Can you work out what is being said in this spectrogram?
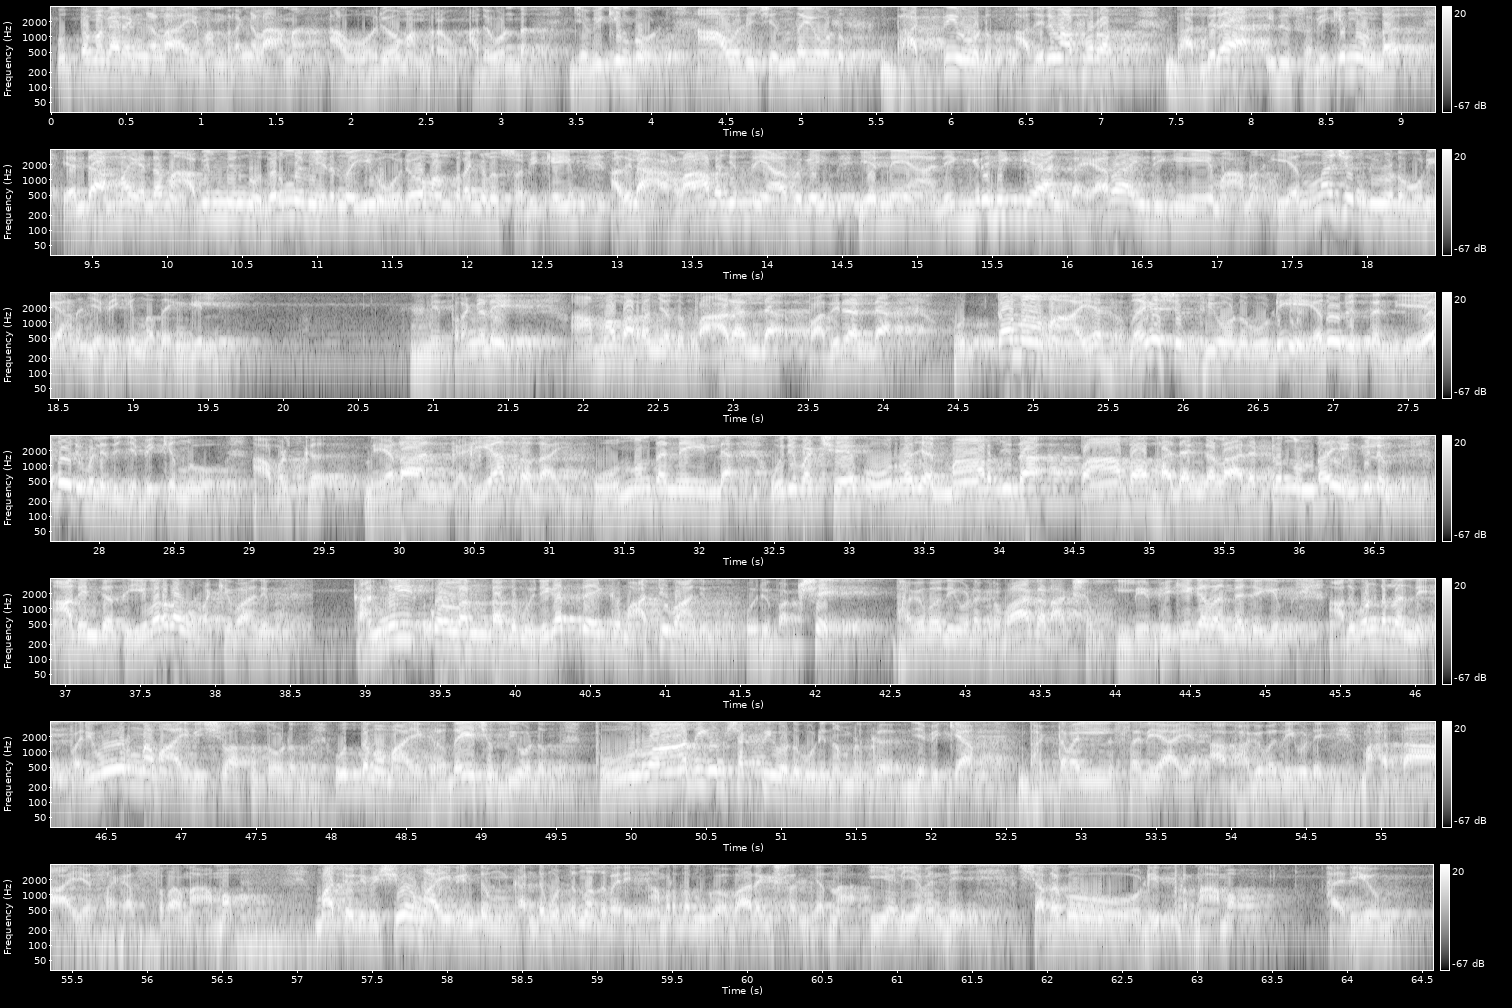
ഉത്തമകരങ്ങളായ മന്ത്രങ്ങളാണ് ആ ഓരോ മന്ത്രവും. അതുകൊണ്ട് ജപിക്കുമ്പോൾ ആ ഒരു ചിന്തയോടും ഭക്തിയോടും അതിനുമപ്പുറം ഭദ്ര ഇത് ശ്രവിക്കുന്നുണ്ട്. എന്റെ അമ്മ എന്റെ നാവിൽ നിന്ന് ഉതിർന്നു വീഴുന്ന ഈ ഓരോ മന്ത്രങ്ങളും ശ്രവിക്കുകയും അതിൽ ആഹ്ലാദചിത്തയാവുകയും എന്നെ അനുഗ്രഹിക്കാൻ തയ്യാറായിരിക്കുകയുമാണ് എന്ന ചിന്തയോടുകൂടിയാണ് ജപിക്കുന്നതെങ്കിൽ മിത്രങ്ങളെ അമ്മ പറഞ്ഞത് പാടല്ല പതിരല്ല. ഉത്തമമായ ഹൃദയശുദ്ധിയോടുകൂടി ഏതൊരുത്തൻ ഏതൊരു വിളിത് ജപിക്കുന്നുവോ അവൾക്ക് നേടാൻ കഴിയാത്തതായി ഒന്നും തന്നെയില്ല. ഒരുപക്ഷെ പൂർവജന്മാർജിത പാപഫലങ്ങൾ അലട്ടുന്നുണ്ട് എങ്കിലും അതിന്റെ തീവ്രത കുറയ്ക്കുവാനും കണ്ണിൽ കൊള്ളേണ്ടത് ഉരുകത്തേക്ക് മാറ്റുവാനും ഒരു പക്ഷേ ഭഗവതിയുടെ കൃപാകടാക്ഷം ലഭിക്കുക തന്നെ ചെയ്യും. അതുകൊണ്ട് തന്നെ പരിപൂർണമായ വിശ്വാസത്തോടും ഉത്തമമായ ഹൃദയശുദ്ധിയോടും പൂർവാധികം ശക്തിയോടുകൂടി നമ്മൾക്ക് ജപിക്കാം. ഭക്തവത്സലയായ ആ ഭഗവതിയുടെ മഹത്തായ സഹസ്രനാമം. മറ്റൊരു വിഷയവുമായി വീണ്ടും കണ്ടുമുട്ടുന്നത് വരെ അമൃതം ഗോപാലകൃഷ്ണൻ എന്ന ഈ എളിയവന്റെ ശതകോടി പ്രണാമം. ഹരിയും.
